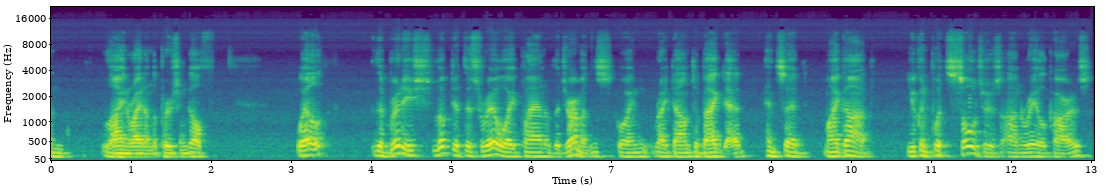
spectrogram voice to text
and lying right on the Persian Gulf. Well, the British looked at this railway plan of the Germans going right down to Baghdad and said, My God, you can put soldiers on rail cars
